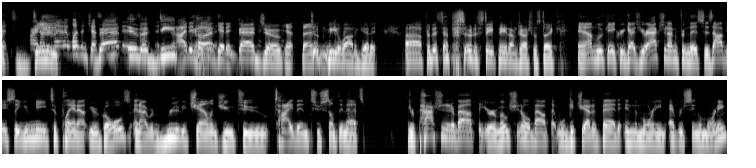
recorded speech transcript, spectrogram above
that's All right, I'm deep. glad it wasn't just me That this is a time. It's deep I didn't cut even get it. dad joke. Yeah, that Took me a while to get it. Uh, for this episode of Stay Paid, I'm Joshua Stike. And I'm Luke Acree. Guys, your action item from this is obviously you need to plan out your goals. And I would really challenge you to tie them to something that's you're passionate about, that you're emotional about, that will get you out of bed in the morning every single morning.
